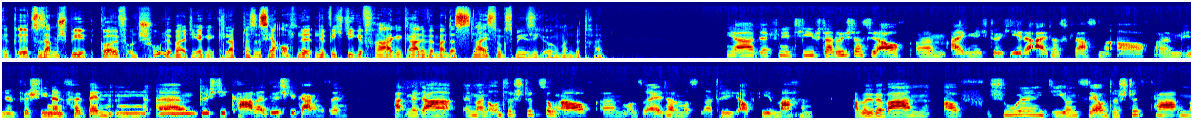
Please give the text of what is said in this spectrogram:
äh, Zusammenspiel Golf und Schule bei dir geklappt? Das ist ja auch eine, eine wichtige Frage, gerade wenn man das leistungsmäßig irgendwann betreibt. Ja, definitiv. Dadurch, dass wir auch ähm, eigentlich durch jede Altersklassen auch ähm, in den verschiedenen Verbänden ähm, durch die Kader durchgegangen sind, hatten wir da immer eine Unterstützung auch. Ähm, unsere Eltern mussten natürlich auch viel machen. Aber wir waren auf Schulen, die uns sehr unterstützt haben,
